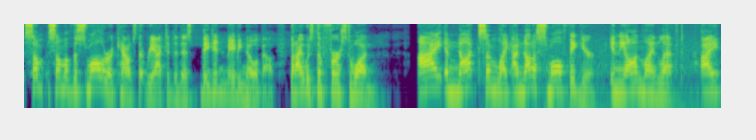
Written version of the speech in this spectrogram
some some of the smaller accounts that reacted to this, they didn't maybe know about. But I was the first one. I am not some like, I'm not a small figure in the online left. I,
